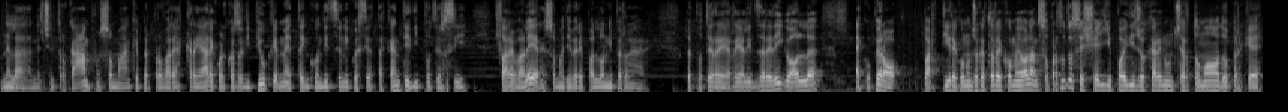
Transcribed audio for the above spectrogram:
nella, nel centrocampo, insomma anche per provare a creare qualcosa di più che metta in condizioni questi attaccanti di potersi fare valere, insomma di avere palloni per per poter realizzare dei gol. Ecco, però partire con un giocatore come Holland, soprattutto se scegli poi di giocare in un certo modo, perché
